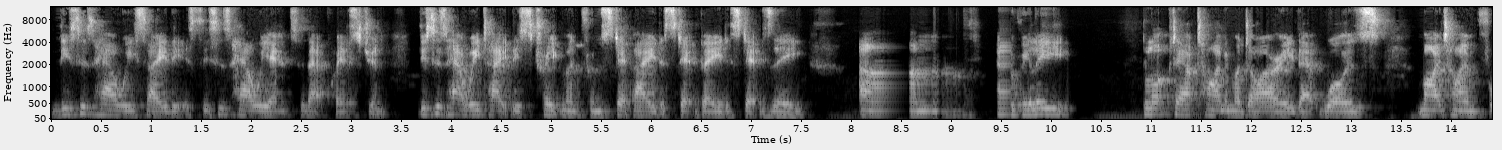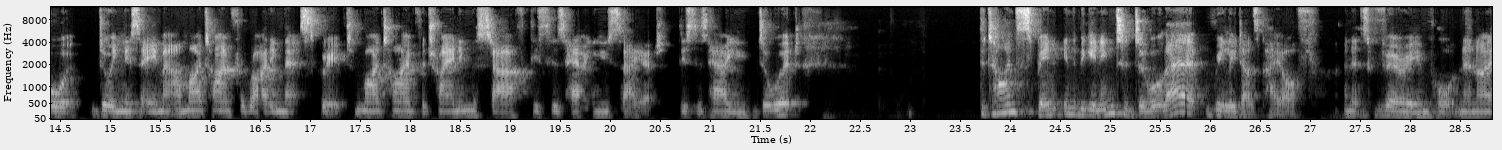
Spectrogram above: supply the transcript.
This is how we say this. This is how we answer that question. This is how we take this treatment from step A to step B to step Z. Um, and really blocked out time in my diary that was my time for doing this email, my time for writing that script, my time for training the staff. This is how you say it. This is how you do it. The time spent in the beginning to do all that really does pay off and it's very important. And I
